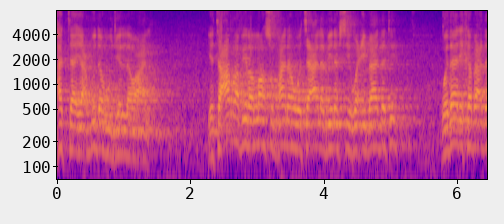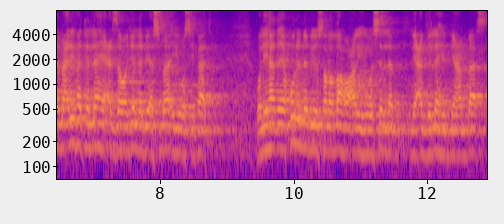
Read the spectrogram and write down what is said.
حتى يعبده جل وعلا. يتعرف إلى الله سبحانه وتعالى بنفسه وعبادته وذلك بعد معرفة الله عز وجل بأسمائه وصفاته. ولهذا يقول النبي صلى الله عليه وسلم لعبد الله بن عباس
